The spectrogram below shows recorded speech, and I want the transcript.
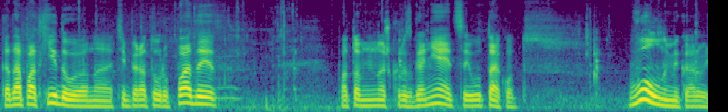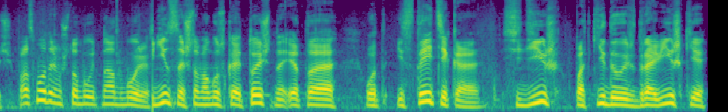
Когда подкидываю, она температура падает, потом немножко разгоняется и вот так вот волнами, короче. Посмотрим, что будет на отборе. Единственное, что могу сказать точно, это вот эстетика. Сидишь, подкидываешь дровишки,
